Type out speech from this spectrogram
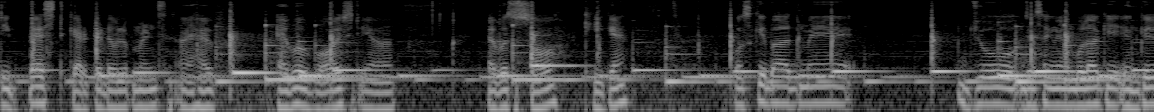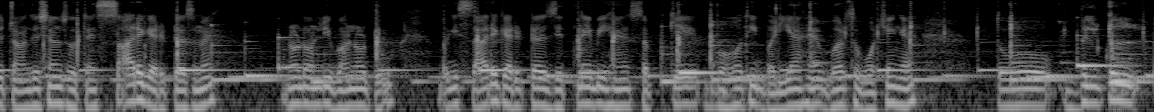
the best character developments I have ever watched या एवर सॉ ठीक है? उसके बाद में जो जैसा कि मैंने बोला कि इनके जो ट्रांजिशंस होते हैं सारे कैरेक्टर्स में नॉट ओनली वन और टू बाकी सारे कैरेक्टर्स जितने भी हैं सबके बहुत ही बढ़िया हैं वर्थ वॉचिंग है। तो बिल्कुल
